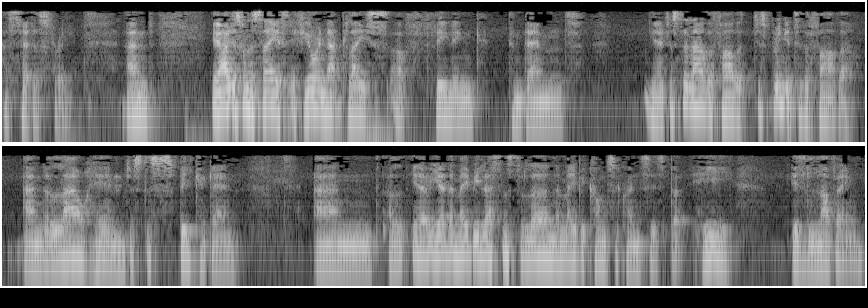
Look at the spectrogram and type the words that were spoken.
has set us free. And, you know, I just want to say if, if you're in that place of feeling condemned, you know, just allow the Father, just bring it to the Father and allow Him just to speak again. And, uh, you know, yeah, there may be lessons to learn, there may be consequences, but He is loving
